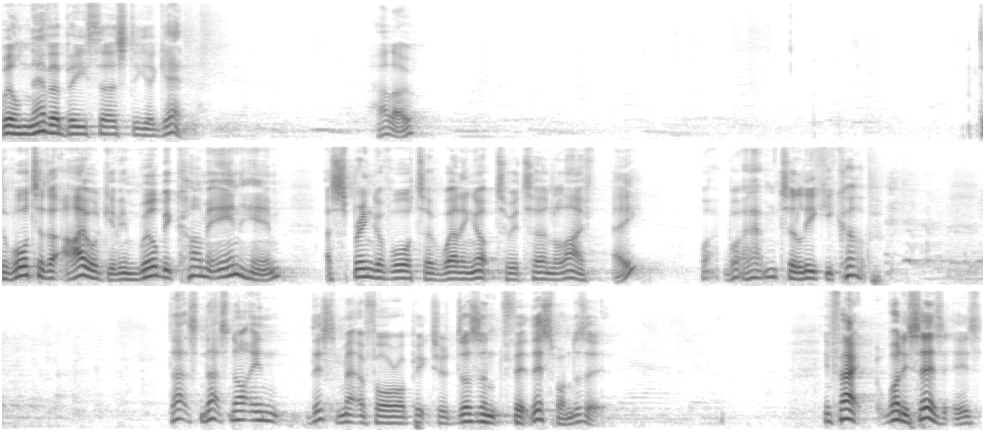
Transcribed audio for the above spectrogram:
will never be thirsty again. Hello. The water that I will give him will become in him a spring of water welling up to eternal life. Eh? What, what happened to leaky cup? That's, that's not in this metaphor or picture, doesn't fit this one, does it? In fact, what he says is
